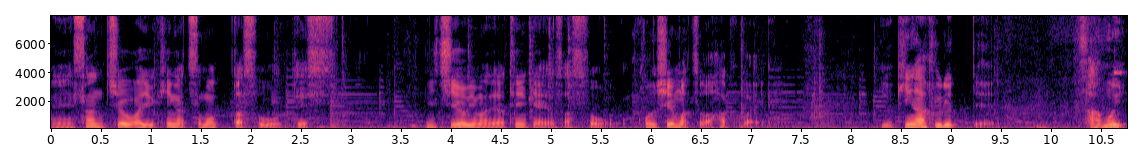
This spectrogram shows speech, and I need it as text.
えー、山頂は雪が積もったそうです。日曜日までは天気が良さそう。今週末は白馬へ。雪が降るって寒い。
